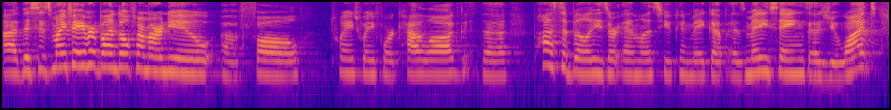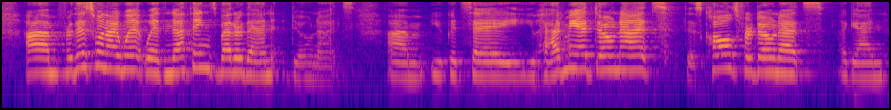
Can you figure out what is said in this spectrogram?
Uh, this is my favorite bundle from our new uh, fall 2024 catalog. The possibilities are endless. You can make up as many sayings as you want. Um, for this one, I went with Nothing's Better Than Donuts. Um, you could say, you had me at donuts. This calls for donuts. Again,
